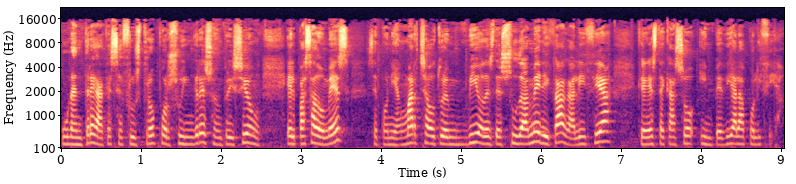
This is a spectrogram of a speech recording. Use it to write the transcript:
una entrega que se frustró por su ingreso en prisión. El pasado mes se ponía en marcha otro envío desde Sudamérica a Galicia, que en este caso impedía la policía.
